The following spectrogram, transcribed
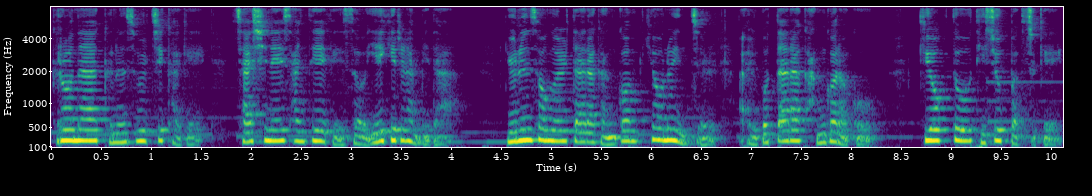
그러나 그는 솔직하게 자신의 상태에 대해서 얘기를 합니다. 윤은성을 따라간 건 현우인 줄 알고 따라간 거라고 기억도 뒤죽박죽에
